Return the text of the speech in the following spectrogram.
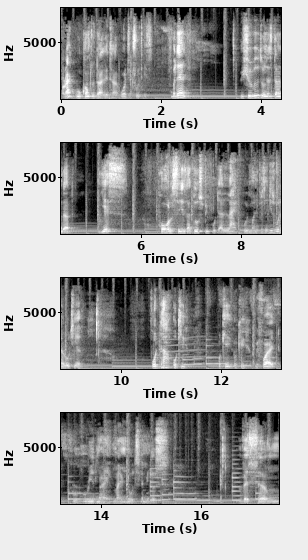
All right? We'll come to that later. What the truth is. But then we should be able to understand that yes, Paul says that those people, their life will manifest. This is what I wrote here. For that okay okay okay. Before i read my my notes let me just verse um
